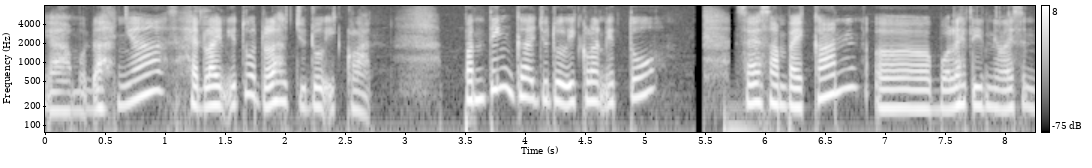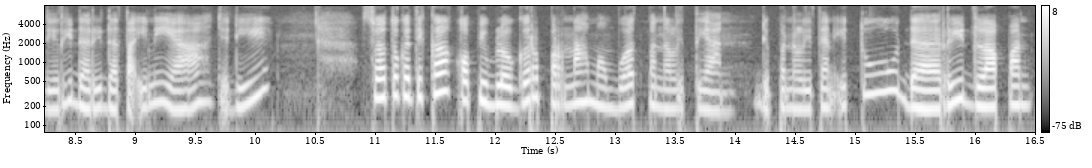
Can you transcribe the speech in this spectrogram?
Ya, mudahnya headline itu adalah judul iklan. Penting gak judul iklan itu? Saya sampaikan eh, boleh dinilai sendiri dari data ini ya. Jadi Suatu ketika copy blogger pernah membuat penelitian. Di penelitian itu dari 80%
